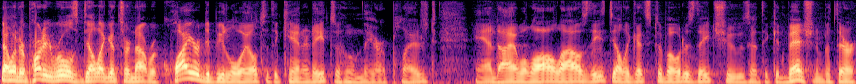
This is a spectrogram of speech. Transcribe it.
Now, under party rules, delegates are not required to be loyal to the candidate to whom they are pledged, and Iowa law allows these delegates to vote as they choose at the convention. But there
